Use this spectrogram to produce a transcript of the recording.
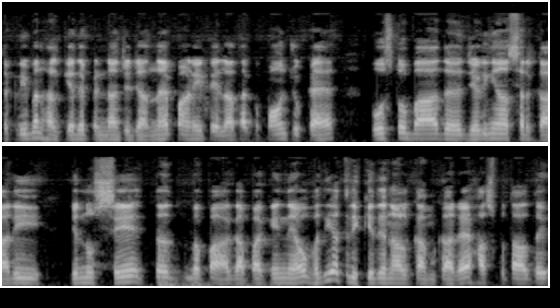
ਤਕਰੀਬਨ ਹਲਕੇ ਦੇ ਪਿੰਡਾਂ 'ਚ ਜਾਂਦਾ ਹੈ, ਪਾਣੀ ਟੇਲਾਂ ਤੱਕ ਪਹੁੰਚ ਚੁੱਕਾ ਹੈ। ਉਸ ਤੋਂ ਬਾਅਦ ਜਿਹੜੀਆਂ ਸਰਕਾਰੀ, ਜਿਹਨੂੰ ਸਿਹਤ ਵਿਭਾਗ ਆਪਾਂ ਕਹਿੰਦੇ ਆ ਉਹ ਵਧੀਆ ਤਰੀਕੇ ਦੇ ਨਾਲ ਕੰਮ ਕਰ ਰਿਹਾ ਹਸਪਤਾਲ ਤੇ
